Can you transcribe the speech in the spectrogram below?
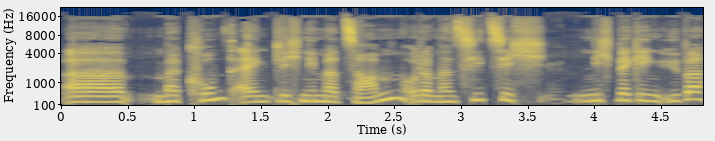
Äh, man kommt eigentlich nicht mehr zusammen oder man sieht sich nicht mehr gegenüber.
